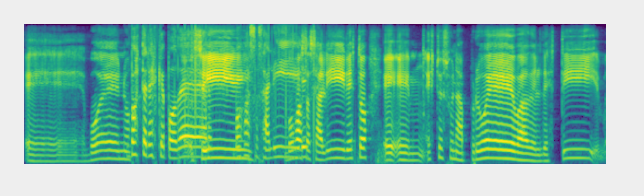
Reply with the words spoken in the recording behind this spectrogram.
eh, bueno. Vos tenés que poder. Sí. Vos vas a salir. Vos vas a salir. Esto, eh, em, esto es una prueba del destino.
